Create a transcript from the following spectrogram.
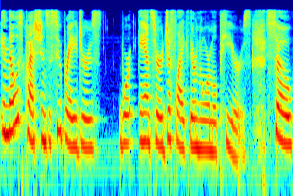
in those questions, the superagers were answered just like their normal peers. So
